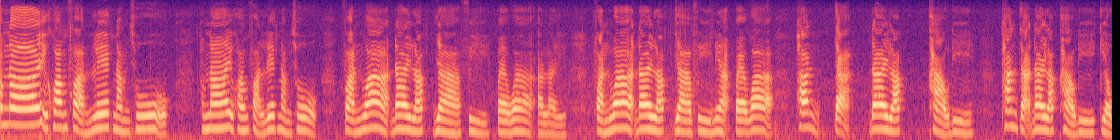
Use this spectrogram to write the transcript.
ทำนายความฝันเลขนำโชค ทำนายความฝันเลขนำโชค ฝันว่าได้รับยาฟรีแปลว่าอะไร ฝันว่าได้รับยาฟรีเนี่ยแปลว่า ท่านจะได้รับข่าวดี ท่านจะได้รับข่าวดีเกี่ยว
